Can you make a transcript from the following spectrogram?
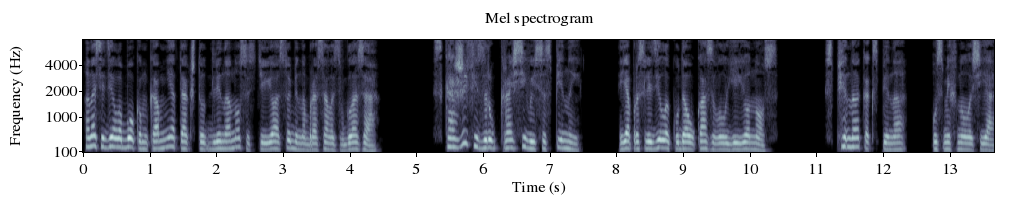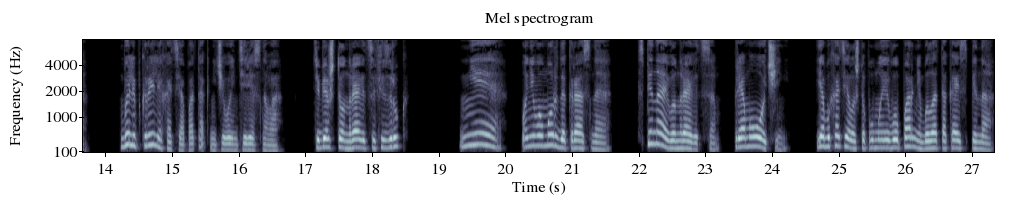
Она сидела боком ко мне, так что длинноносость ее особенно бросалась в глаза. «Скажи, физрук красивый со спины». Я проследила, куда указывал ее нос. «Спина как спина», — усмехнулась я. «Были б крылья хотя бы, а так ничего интересного. Тебе что, нравится физрук?» «Не, у него морда красная. Спина его нравится, прямо очень. Я бы хотела, чтобы у моего парня была такая спина».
